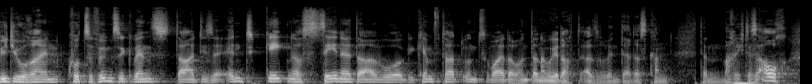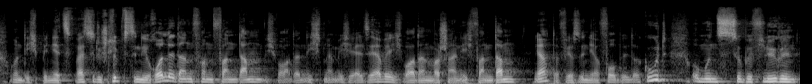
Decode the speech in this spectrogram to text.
Video rein, kurze Filmsequenz, da diese Endgegner-Szene da, wo er gekämpft hat und so weiter. Und dann haben wir gedacht, also wenn der das kann, dann mache ich das auch. Und ich bin jetzt, weißt du, du schlüpfst in die Rolle dann von Van Damme. Ich war dann nicht mehr Michael Serve, ich war dann wahrscheinlich Van Damme. Ja, dafür sind ja Vorbilder gut, um uns zu beflügeln.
